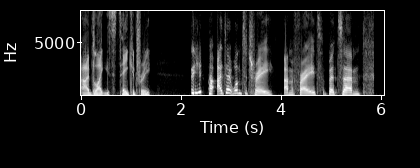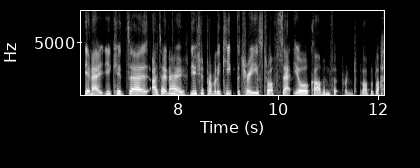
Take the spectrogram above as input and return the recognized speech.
I'd like you to take a tree. I don't want a tree, I'm afraid. But um, you know, you could. Uh, I don't know. You should probably keep the trees to offset your carbon footprint. Blah blah blah.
